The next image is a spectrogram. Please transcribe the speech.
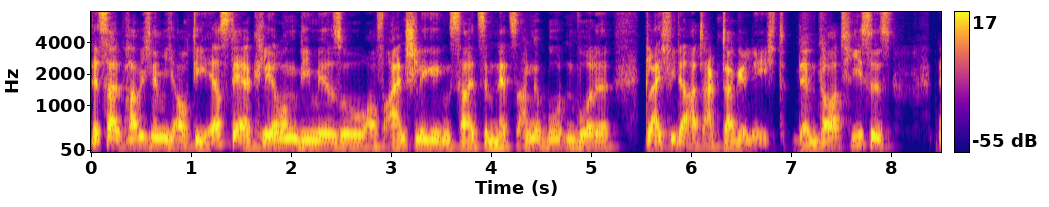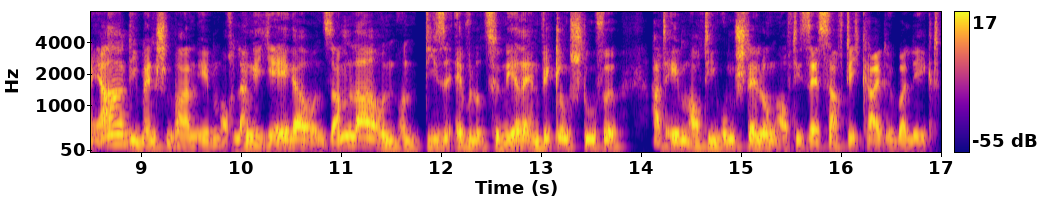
Deshalb habe ich nämlich auch die erste Erklärung, die mir so auf einschlägigen Sites im Netz angeboten wurde, gleich wieder ad acta gelegt. Denn dort hieß es, naja, die Menschen waren eben auch lange Jäger und Sammler und, und diese evolutionäre Entwicklungsstufe hat eben auch die Umstellung auf die Sesshaftigkeit überlegt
